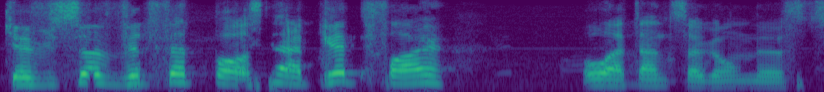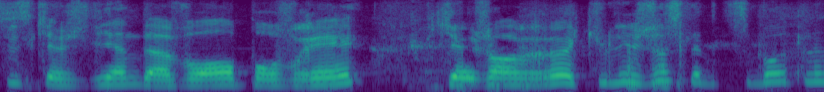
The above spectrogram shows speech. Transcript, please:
qui a vu ça vite fait passer après, puis faire Oh, attends une seconde, là. C'est-tu ce que je viens de voir pour vrai? Puis qui a genre reculé juste le petit bout, là,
